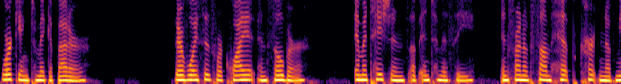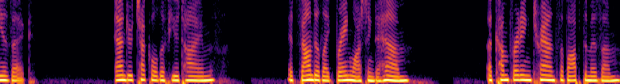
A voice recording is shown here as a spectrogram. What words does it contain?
working to make it better. Their voices were quiet and sober, imitations of intimacy in front of some hip curtain of music. Andrew chuckled a few times. It sounded like brainwashing to him. A comforting trance of optimism.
